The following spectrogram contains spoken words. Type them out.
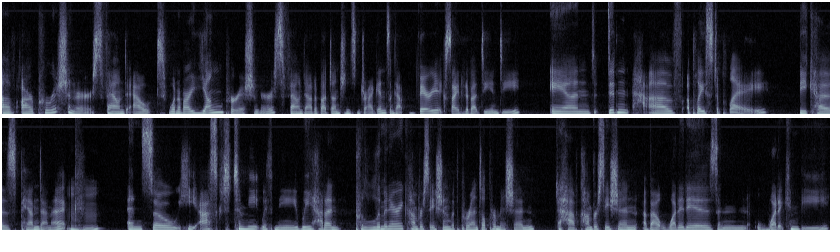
of our parishioners found out, one of our young parishioners found out about Dungeons and Dragons and got very excited about D&D and didn't have a place to play because pandemic. Mm-hmm. And so he asked to meet with me. We had a preliminary conversation with parental permission to have conversation about what it is and what it can be.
